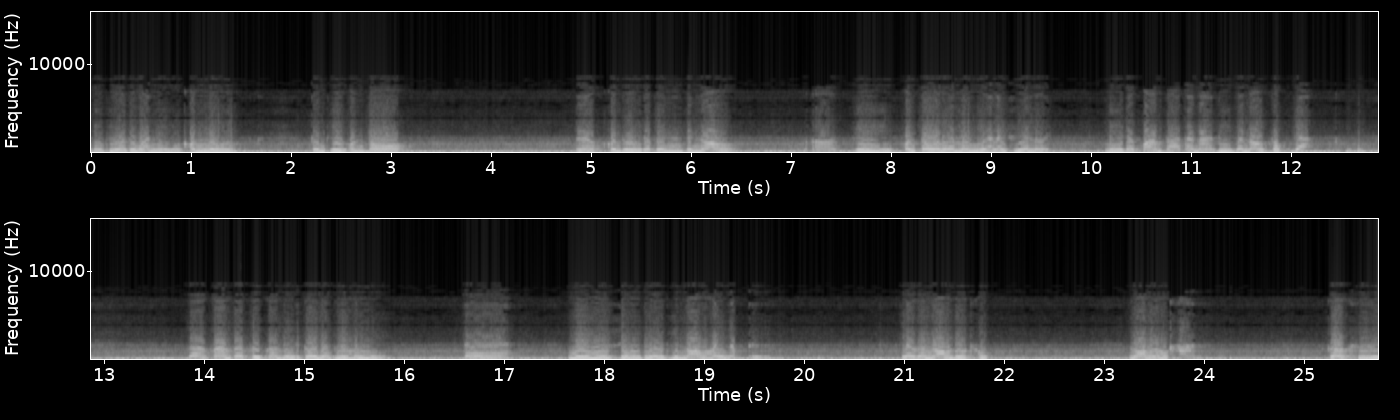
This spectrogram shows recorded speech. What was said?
อย่างที่ว่าทุกวันนี้อย่างคนหนึ่งเป็นพี่คนโต แล้วคนอื่นก็เป็นเป็นน้องอที่คนโตเนี่ยไม่มีอะไรเสียเลย มีแต่ความปรารถนาดีกับน้องทุกอย่างแต่ความประพฤติความเห็นตัวอย่างอื่นไม่มี แต่มีอยู่สิ่งเดียวที่น้องไม่นับถือ แล้วก็น้องดูถูก น้องลำคาญ ก็คือ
